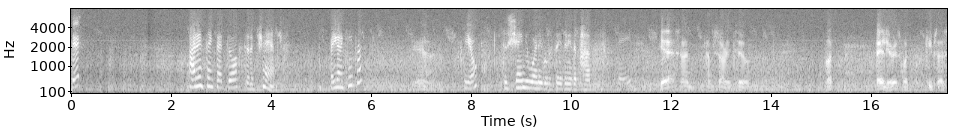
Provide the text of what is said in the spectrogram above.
Sit. I didn't think that dog stood a chance. Are you going to keep her? Yeah. Heel. It's a shame you weren't able to save any of the pups. Stay. Yes, I'm, I'm sorry too. But failure is what keeps us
